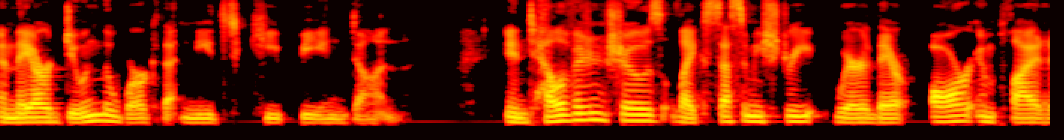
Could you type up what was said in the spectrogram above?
and they are doing the work that needs to keep being done. In television shows like Sesame Street, where there are implied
